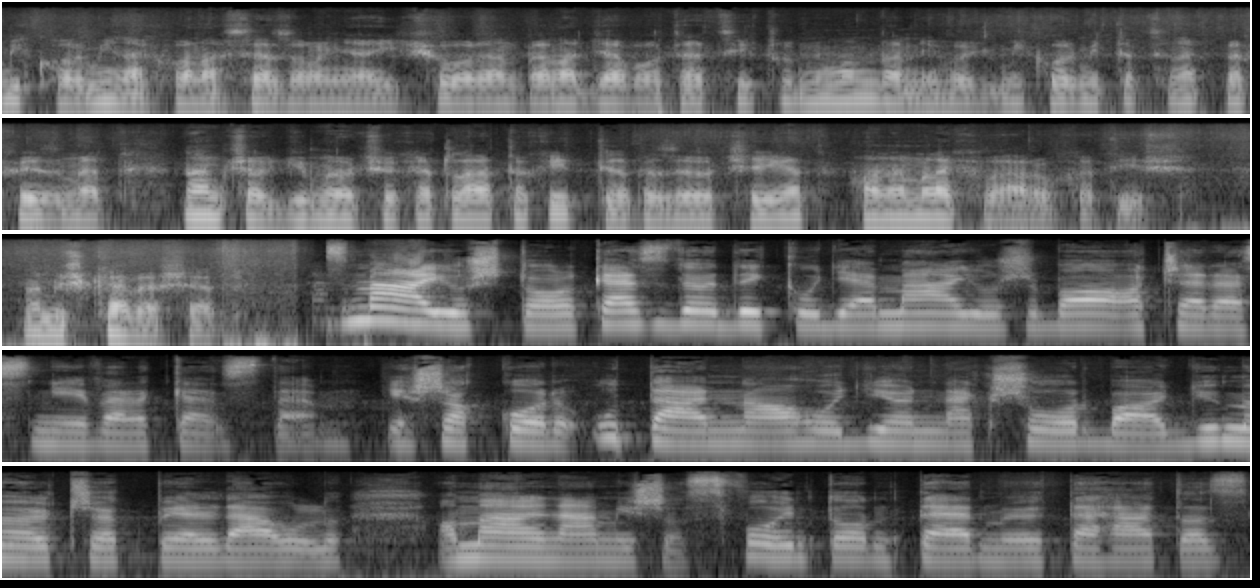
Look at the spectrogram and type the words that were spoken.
Mikor, minek van a szezonja így sorrendben? Nagyjából tetszik tudni mondani, hogy mikor mit tetszenek befőzni, mert nem csak gyümölcsöket látok itt, illetve zöldséget, hanem lekvárokat is. Nem is keveset. Ez májustól kezdődik, ugye májusba a cseresznyével kezdem. És akkor utána, hogy jönnek sorba a gyümölcsök, például a málnám is az folyton termő, tehát az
